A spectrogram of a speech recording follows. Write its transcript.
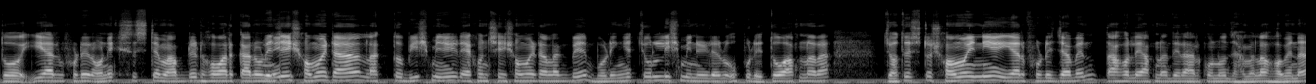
তো এয়ারপোর্টের অনেক সিস্টেম আপডেট হওয়ার কারণে যে সময়টা লাগতো বিশ মিনিট, এখন সেই সময়টা লাগবে বোর্ডিংয়ে চল্লিশ মিনিটের উপরে। তো আপনারা যথেষ্ট সময় নিয়ে এয়ারপোর্টে যাবেন, তাহলে আপনাদের আর কোনো ঝামেলা হবে না।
